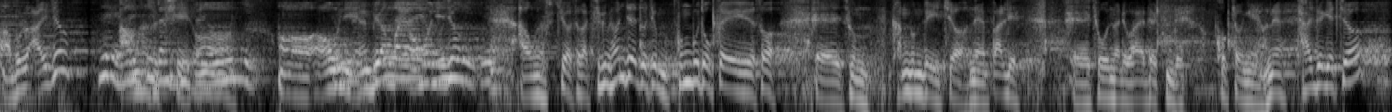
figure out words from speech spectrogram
아, 물론 알죠? 네, 아웅산 알지, 수치. 알지, 어, 어머니. 어, 어머니. 네, 미얀마의 미얀마의 어머니죠? 어머니, 예. 아웅산 수치 여사가 지금 현재도 지금 군부 독재에 의해서 에, 지금 감금돼 있죠. 네, 빨리 에, 좋은 날이 와야 될 텐데 걱정이에요. 네, 잘 되겠죠?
